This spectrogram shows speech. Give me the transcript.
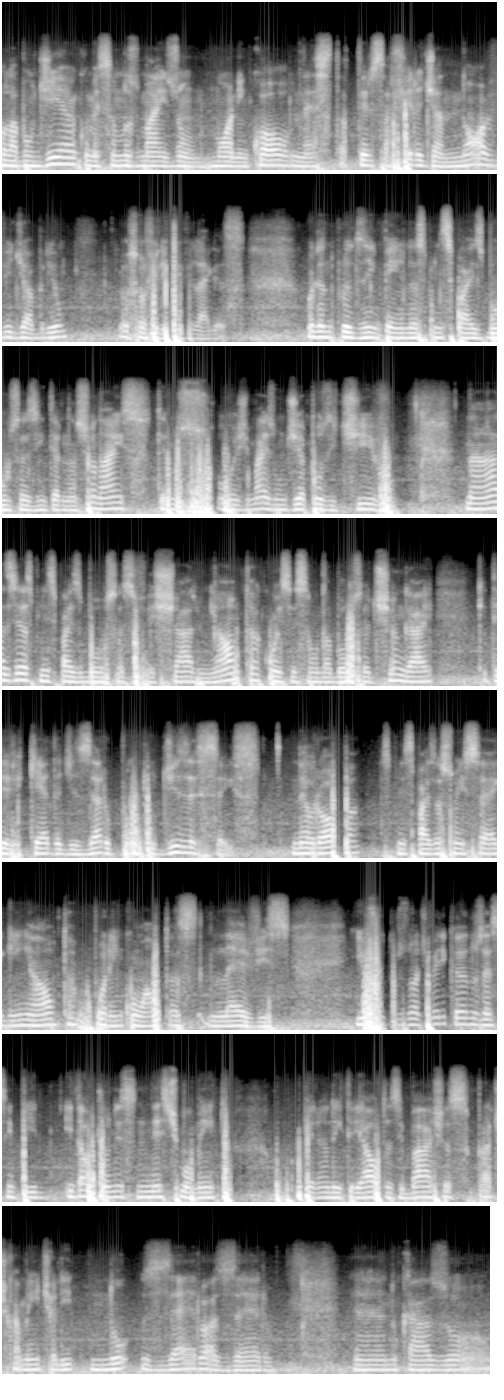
Olá, bom dia. Começamos mais um Morning Call nesta terça-feira, dia 9 de abril. Eu sou Felipe Vilegas. Olhando para o desempenho das principais bolsas internacionais, temos hoje mais um dia positivo. Na Ásia, as principais bolsas fecharam em alta, com exceção da bolsa de Xangai, que teve queda de 0,16. Na Europa, as principais ações seguem em alta, porém com altas leves. E os futuros norte-americanos, S&P e Dow Jones, neste momento, operando entre altas e baixas, praticamente ali no 0 a 0. É, no caso, o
